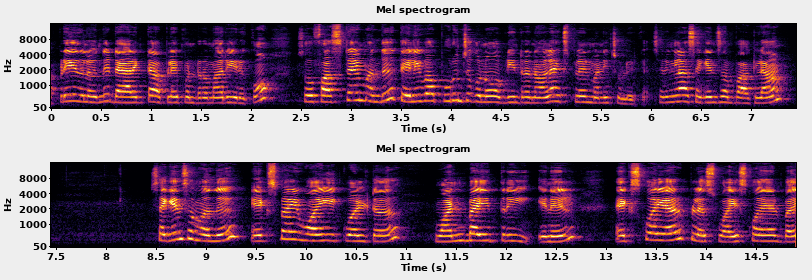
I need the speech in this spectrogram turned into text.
அப்படியே இதில் வந்து டேரெக்டாக அப்ளை பண்ணுற மாதிரி இருக்கும். ஸோ ஃபஸ்ட் டைம் வந்து தெளிவாக புரிஞ்சுக்கணும் அப்படின்றனால எக்ஸ்பிளைன் பண்ணி சொல்லியிருக்கேன். சரிங்களா? செகண்ட் சம் பார்க்கலாம். செகண்ட் சம் வந்து x by y equal to one by three எனில் x square plus y square by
